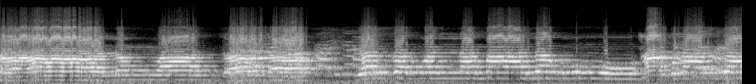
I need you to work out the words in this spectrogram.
مالا وعددا يسر ولا ماله أخرجا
